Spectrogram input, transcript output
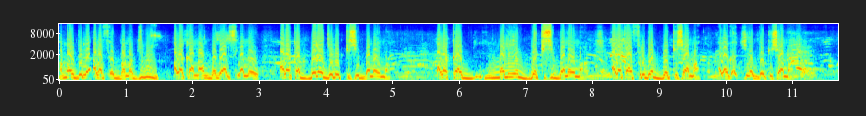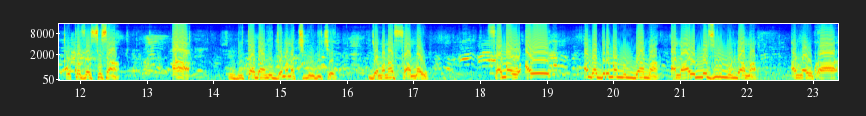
an b'a deli ala fɛ bana jugu in ala ka n'an bɛɛ ali silamɛw ala ka bɛɛ lajɛlen kisi bana in ma ala ka maliyɛn bɛɛ kisi bana in ma ala ka afirikɛn bɛɛ kisi a ma ala ka tiɲɛ bɛɛ kisi a ma o kɔfɛ sisan a bi ta b'a ni jamanatigiw de cɛ jamana faamaw faamaw a ye an ka dɔrɔmɛ mun d'a ma ani a ye mesure mun d'a ma an y'aw ka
